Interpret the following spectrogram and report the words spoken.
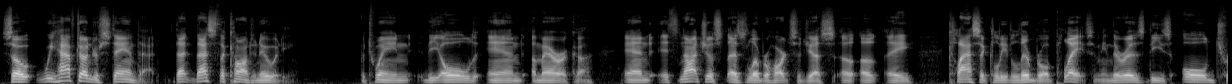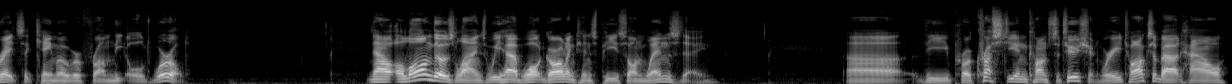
So we have to understand that. that that's the continuity between the old and America. And it's not just, as Liberal Heart suggests, a, a, a classically liberal place. I mean, there is these old traits that came over from the old world. Now, along those lines, we have Walt Garlington's piece on Wednesday, uh, the Procrustean Constitution, where he talks about how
